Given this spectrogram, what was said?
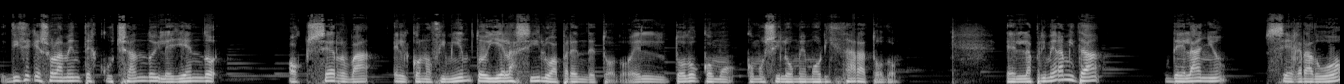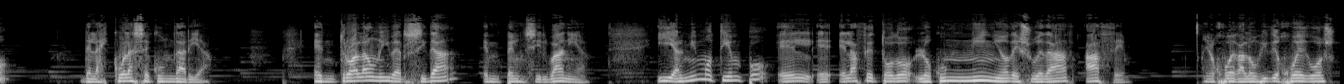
Dice que solamente escuchando y leyendo observa el conocimiento y él así lo aprende todo, él todo como, como si lo memorizara todo. En la primera mitad del año se graduó de la escuela secundaria, entró a la universidad en Pensilvania y al mismo tiempo él, él hace todo lo que un niño de su edad hace. Él juega los videojuegos,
